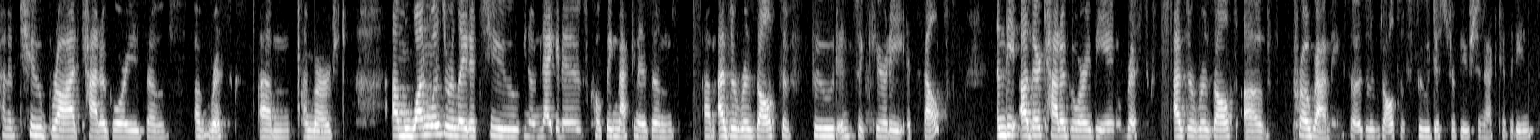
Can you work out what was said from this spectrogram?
kind of two broad categories of, of risks um, emerged. Um, one was related to you know, negative coping mechanisms um, as a result of food insecurity itself. And the other category being risks as a result of programming, so as a result of food distribution activities.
